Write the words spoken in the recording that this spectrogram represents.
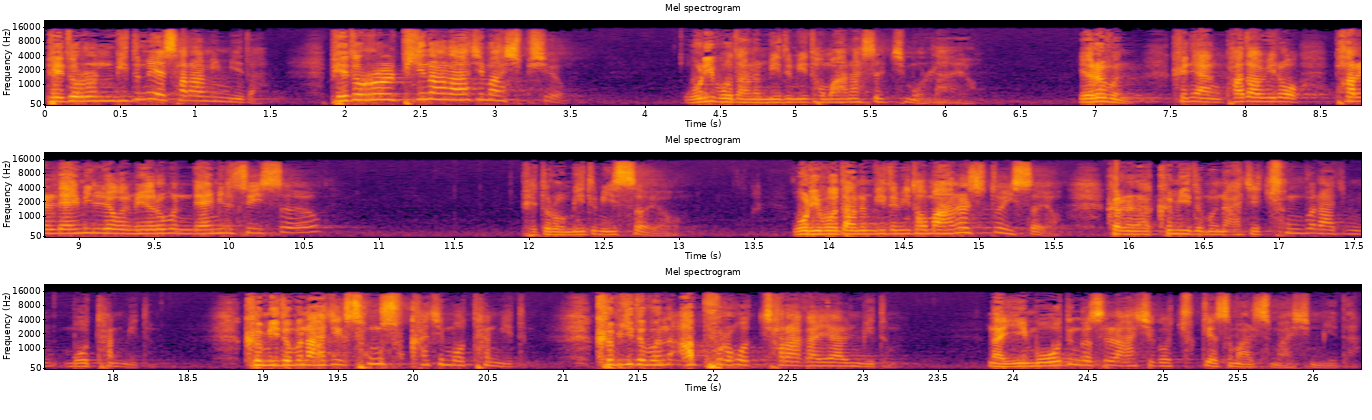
베드로는 믿음의 사람입니다. 베드로를 비난하지 마십시오. 우리보다는 믿음이 더 많았을지 몰라요. 여러분, 그냥 바다 위로 발을 내밀려고 하면 여러분 내밀 수 있어요? 베드로 믿음이 있어요. 우리보다는 믿음이 더 많을 수도 있어요. 그러나 그 믿음은 아직 충분하지 못한 믿음. 그 믿음은 아직 성숙하지 못한 믿음. 그 믿음은 앞으로 자라가야 할 믿음. 나 이 모든 것을 아시고 주께서 말씀하십니다.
